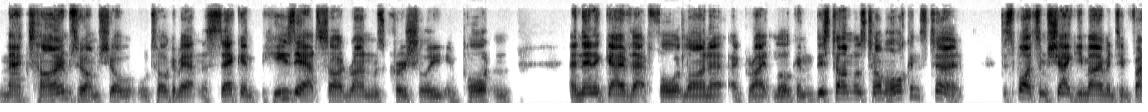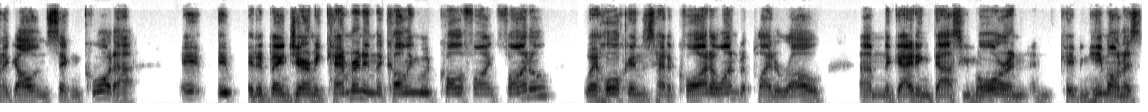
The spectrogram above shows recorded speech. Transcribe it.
Max Holmes, who I'm sure we'll talk about in a second, his outside run was crucially important. And then it gave that forward line a, a great look. And this time it was Tom Hawkins' turn. Despite some shaky moments in front of goal in the second quarter, it, it, it had been Jeremy Cameron in the Collingwood qualifying final, where Hawkins had a quieter one but played a role um, negating Darcy Moore and, and keeping him honest.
